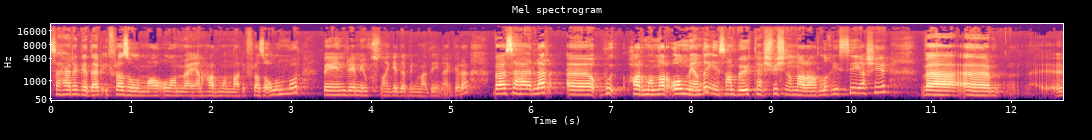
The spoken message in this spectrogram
səhərə qədər ifraz olunmalı olan müəyyən hormonlar ifraz olunmur, beyin REM yuxusuna gedə bilmədiyinə görə və səhərlər e, bu hormonlar olmayanda insan böyük təşvişlə narahatlıq hissi yaşayır və e, e,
